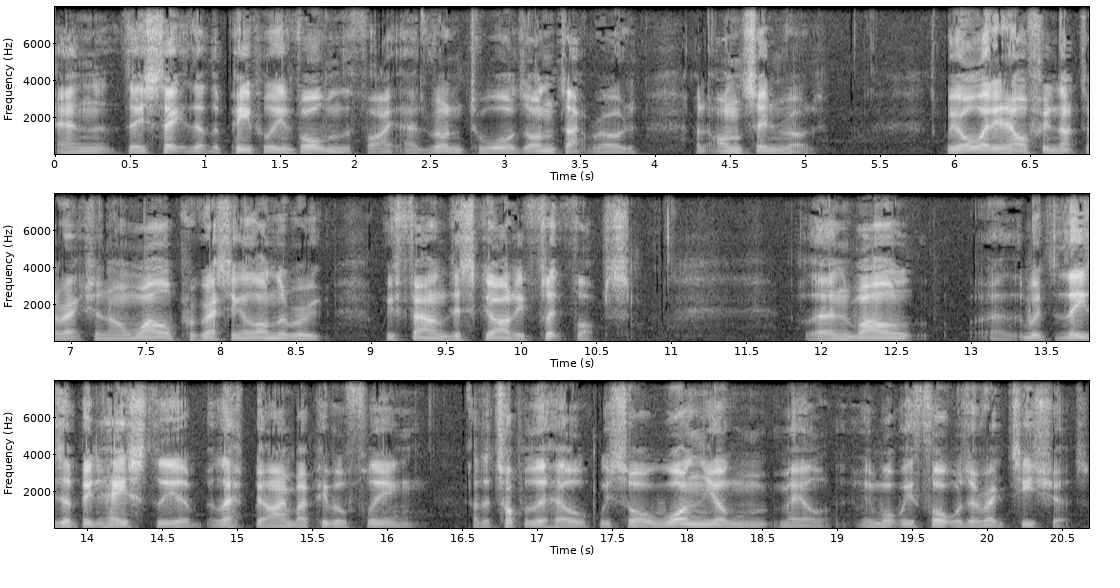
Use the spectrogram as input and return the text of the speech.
and they stated that the people involved in the fight had run towards Ontak Road and Onsin Road. We all headed off in that direction, and while progressing along the route, we found discarded flip-flops. And while uh, these had been hastily uh, left behind by people fleeing, at the top of the hill, we saw one young male in what we thought was a red T-shirt.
